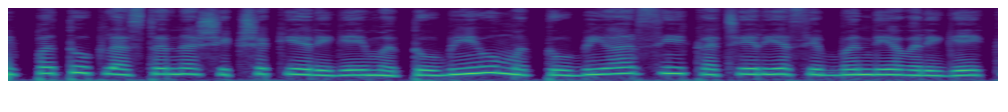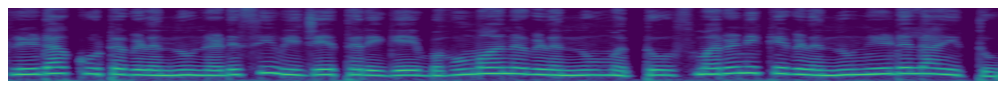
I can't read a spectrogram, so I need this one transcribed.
ಇಪ್ಪತ್ತು ಕ್ಲಸ್ಟರ್ನ ಶಿಕ್ಷಕಿಯರಿಗೆ ಮತ್ತು ಬಿಒ ಮತ್ತು ಬಿಆರ್ಸಿ ಕಚೇರಿಯ ಸಿಬ್ಬಂದಿಯವರಿಗೆ ಕ್ರೀಡಾಕೂಟಗಳನ್ನು ನಡೆಸಿ ವಿಜೇತರಿಗೆ ಬಹುಮಾನಗಳನ್ನು ಮತ್ತು ಸ್ಮರಣಿಕೆಗಳನ್ನು ನೀಡಲಾಯಿತು.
